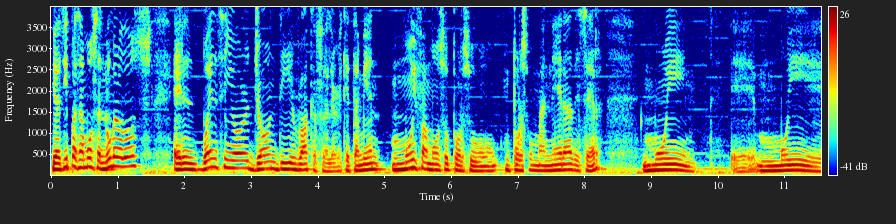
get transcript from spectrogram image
Y así pasamos al número dos, el buen señor John D. Rockefeller, que también muy famoso por su, por su manera de ser, muy, eh, muy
